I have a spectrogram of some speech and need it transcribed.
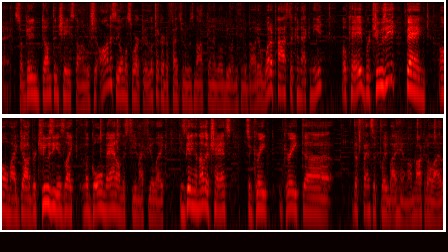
All right, so I'm getting dumped and chased on, which honestly almost worked. It looked like our defenseman was not going to go do anything about it. What a pass to Konecny. Okay, Bertuzzi, bang. Oh my god, Bertuzzi is like the goal man on this team, I feel like. He's getting another chance. It's a great, great uh, defensive play by him. I'm not going to lie.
